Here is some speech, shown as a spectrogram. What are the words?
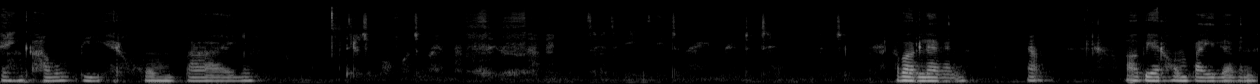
think I will be at home by 3 to 4, 4 to 5, 6, 7, 7 to 8, 8 to 9, 9 to 10, 10 to about 11. Yeah. I'll be at home by 11,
